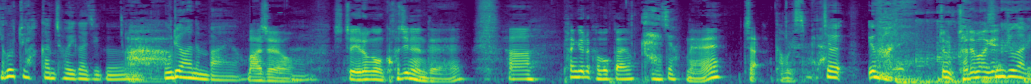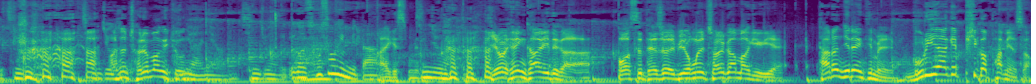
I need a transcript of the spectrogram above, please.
이것도 약간 저희가 지금 아. 우려하는 바예요. 맞아요. 네. 진짜 이런 건 커지는데. 아, 판결을 가볼까요? 가야죠. 네. 자, 가보겠습니다. 저 요번에 좀 저렴하게. 진중하게 진중하게 진중하게. 아, 전 저렴하게 좋은. 아니 아니요. 진중하게. 이건 소송입니다. 알겠습니다. 진중하게. 여행 가이드가 버스 대절 비용을 절감하기 위해 다른 일행팀을 무리하게 픽업하면서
